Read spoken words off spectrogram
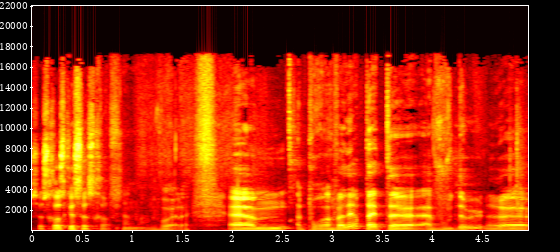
ce sera ce que ce sera finalement. Voilà. Euh, pour revenir peut-être euh, à vous deux, euh,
